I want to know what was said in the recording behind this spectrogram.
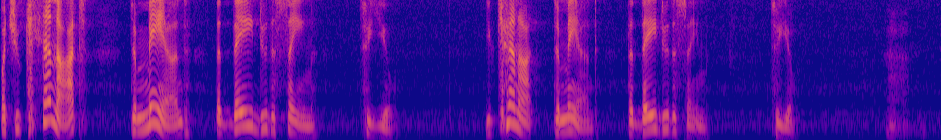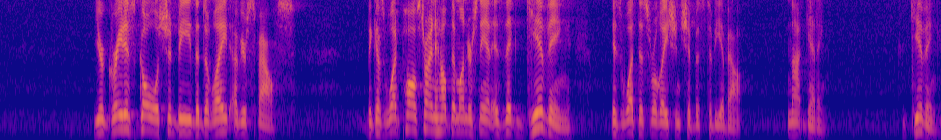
But you cannot demand that they do the same to you. You cannot demand that they do the same to you. Your greatest goal should be the delight of your spouse. Because what Paul's trying to help them understand is that giving is what this relationship is to be about, not getting. Giving,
